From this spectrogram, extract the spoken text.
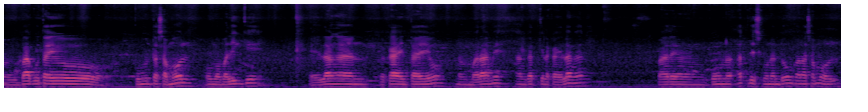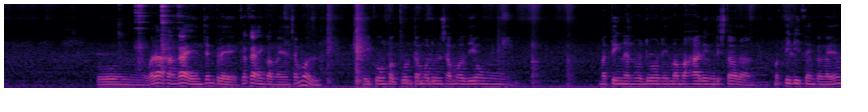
Uh, bago tayo pumunta sa mall o mamalingki, kailangan kakain tayo ng marami hanggat kinakailangan. Parang kung at least kung nandoon ka na sa mall, kung wala kang kain, siyempre kakain ka ngayon sa mall. Eh kung pagpunta mo doon sa mall, yung matingnan mo doon ay mamahaling restaurant, mapilitan ka ngayon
